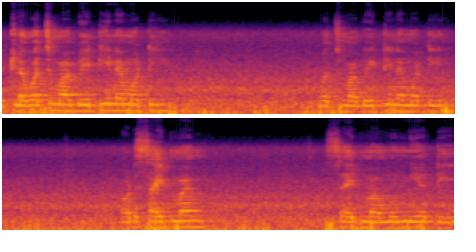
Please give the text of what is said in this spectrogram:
એટલે વચમાં બેટીને મટી વચમાં બેટીને મટી और સાઈડમાં સાઈડમાં મમ્મી હતી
